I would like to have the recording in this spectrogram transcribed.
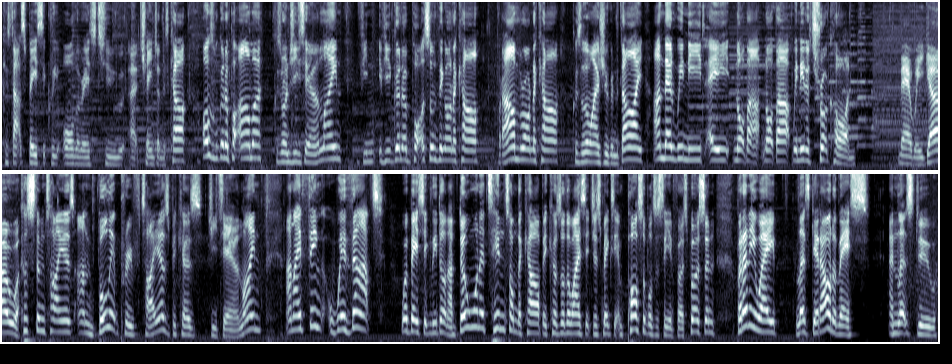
because that's basically all there is to uh, change on this car. Also, we're going to put armor because we're on GTA Online. If, you, if you're going to put something on a car, put armor on a car because otherwise you're going to die. And then we need a, not that, not that, we need a truck horn. There we go. Custom tires and bulletproof tires because GTA Online. And I think with that, we're basically done. I don't want to tint on the car because otherwise it just makes it impossible to see in first person. But anyway, let's get out of this and let's do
